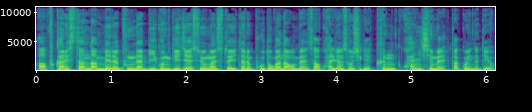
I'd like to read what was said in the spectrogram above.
아프가니스탄 난민을 국내 미군 기지에 수용할 수도 있다는 보도가 나오면서 관련 소식에 큰 관심을 받고 있는데요.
